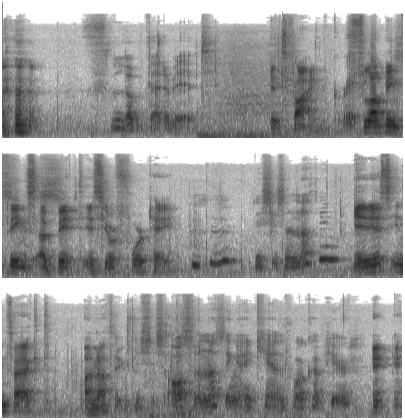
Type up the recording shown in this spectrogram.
yeah. flubbed that a bit. it's fine. Great. Flubbing things a bit is your forte. This is a nothing. It is, in fact, a nothing. This is also nothing. I can't walk up here. Eh, eh.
